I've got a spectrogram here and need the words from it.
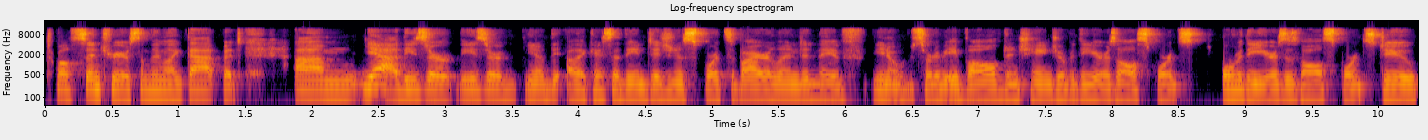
12th century or something like that but um, yeah these are these are you know the, like i said the indigenous sports of ireland and they've you know sort of evolved and changed over the years. All sports over the years as all sports do.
